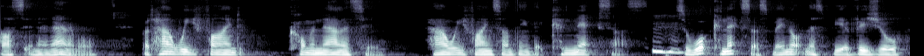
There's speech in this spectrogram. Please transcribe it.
us in an animal, but how we find commonality, how we find something that connects us. Mm-hmm. So, what connects us may not necessarily be a visual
